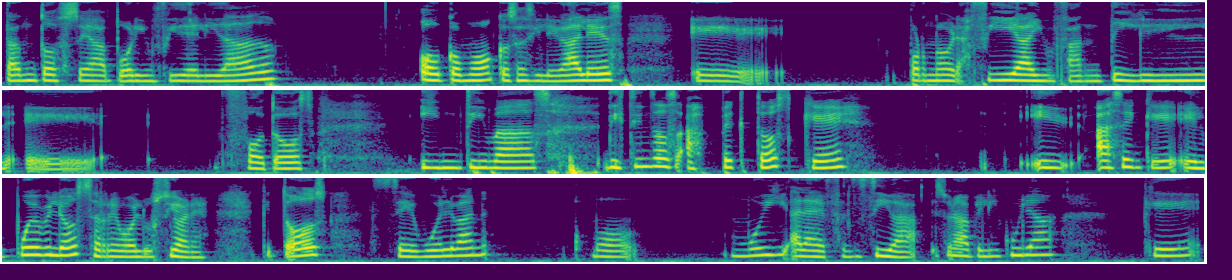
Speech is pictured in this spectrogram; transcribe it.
tanto sea por infidelidad o como cosas ilegales, eh, pornografía infantil, eh, fotos íntimas, distintos aspectos que hacen que el pueblo se revolucione, que todos se vuelvan como muy a la defensiva. Es una película que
